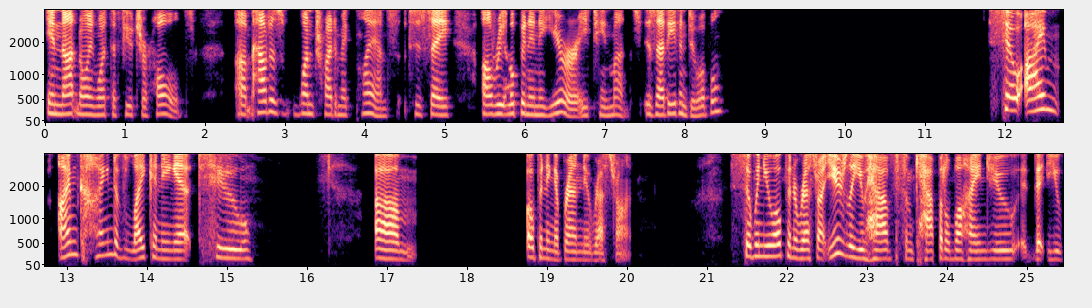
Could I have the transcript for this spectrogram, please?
in not knowing what the future holds um, how does one try to make plans to say i'll reopen in a year or 18 months is that even doable so i'm i'm kind of likening it to um, opening a brand new restaurant so when you open a restaurant usually you have some capital behind you that you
